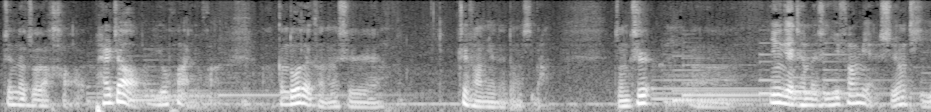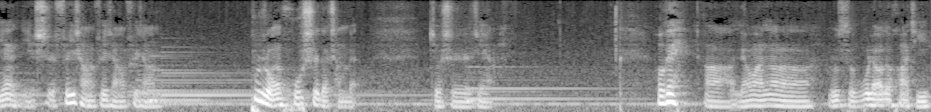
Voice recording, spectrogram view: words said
真的做得好，拍照优化优化，更多的可能是这方面的东西吧。总之，嗯，硬件成本是一方面，使用体验也是非常非常非常不容忽视的成本，就是这样。OK，啊，聊完了如此无聊的话题，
